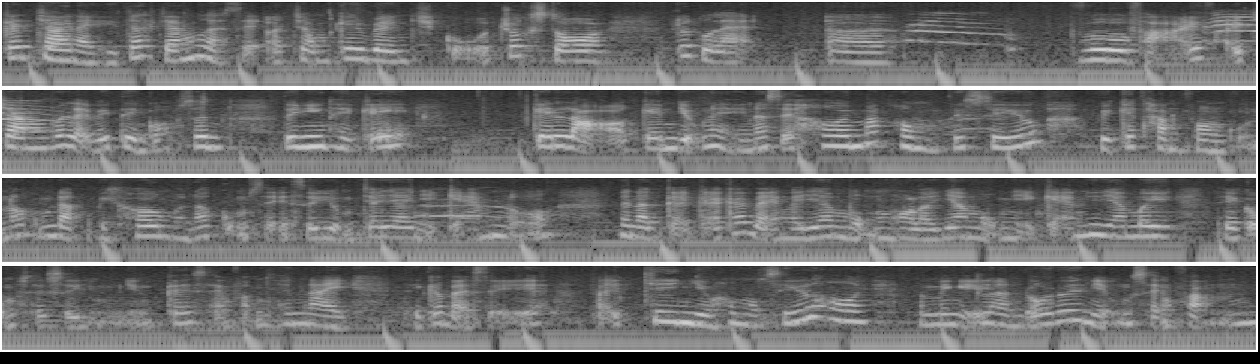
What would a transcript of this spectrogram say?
cái chai này thì chắc chắn là sẽ ở trong cái range của drugstore rất là uh, vừa phải phải chăng với lại với tiền của học sinh. Tuy nhiên thì cái cái lọ kem dưỡng này thì nó sẽ hơi mắc hơn một tí xíu, vì cái thành phần của nó cũng đặc biệt hơn và nó cũng sẽ sử dụng cho da nhạy cảm nữa. Nên là kể cả các bạn là da mụn hoặc là da mụn nhạy cảm như da mi thì cũng sẽ sử dụng những cái sản phẩm như thế này. Thì các bạn sẽ phải chi nhiều hơn một xíu thôi. Và mình nghĩ là đối với những sản phẩm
